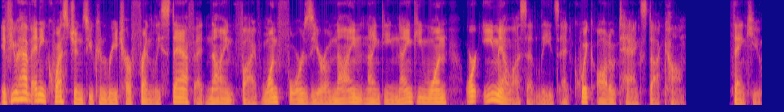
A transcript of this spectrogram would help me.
If you have any questions, you can reach our friendly staff at 951-409-1991 or email us at leads at quickautotags.com. Thank you.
